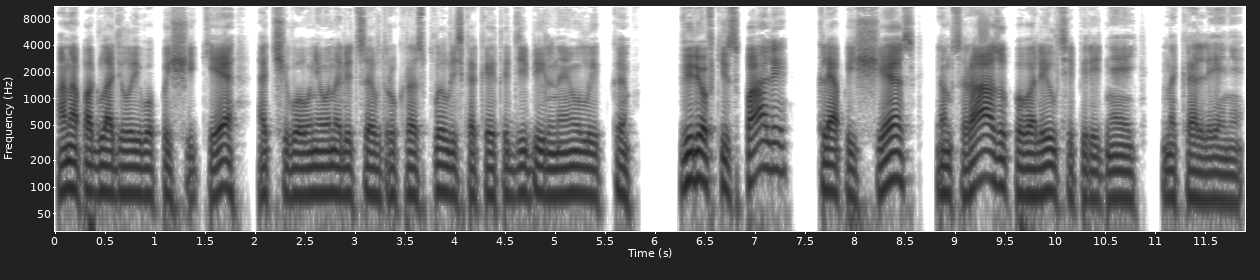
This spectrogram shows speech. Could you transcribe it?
Она погладила его по щеке, отчего у него на лице вдруг расплылась какая-то дебильная улыбка. Веревки спали, кляп исчез, и он сразу повалился перед ней на колени.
